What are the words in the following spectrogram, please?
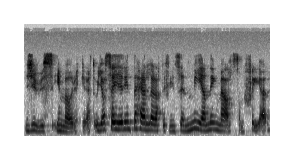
ljus i mörkret. Och jag säger inte heller att det finns en mening med allt som sker.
